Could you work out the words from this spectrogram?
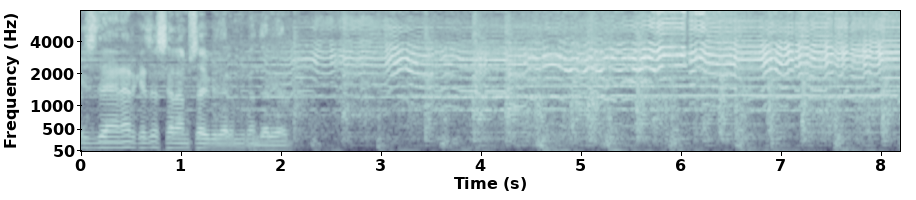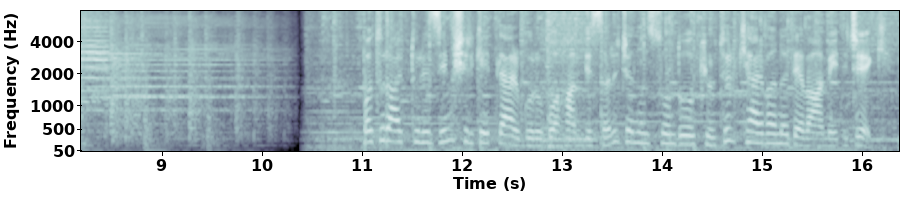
İzleyen herkese selam sevgilerimi gönderiyorum. Batur Alp Turizm Şirketler Grubu Hamdi Sarıcan'ın sunduğu kültür kervanı devam edecek.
